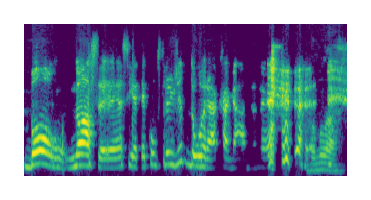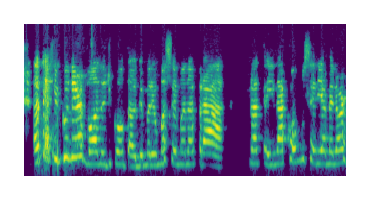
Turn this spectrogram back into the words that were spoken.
Bom, nossa, é assim, até constrangedora a cagada, né? Vamos lá. Até fico nervosa de contar. Eu demorei uma semana para para treinar como seria a melhor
